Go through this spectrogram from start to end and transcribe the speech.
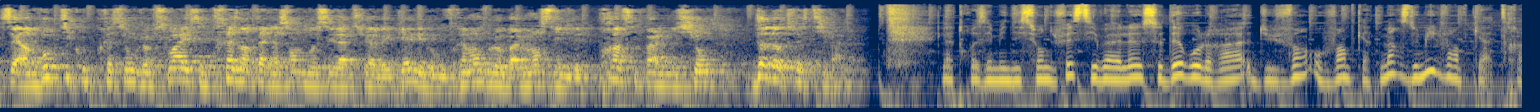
c'est un beau petit coup de pression que je reçois et c'est très intéressant de bosser là-dessus avec elle et donc vraiment globalement c'est une des principales missions de notre festival. La troisième édition du festival se déroulera du 20 au 24 mars 2024.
